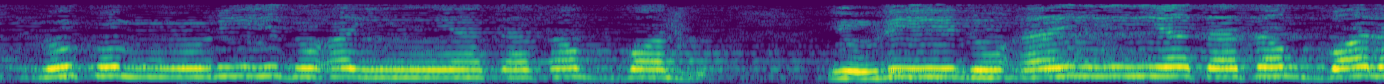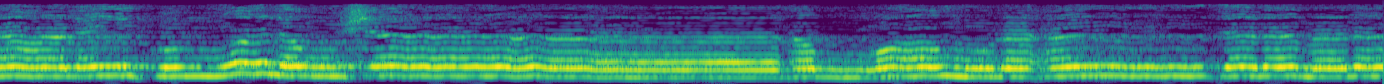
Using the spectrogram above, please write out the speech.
مثلكم يريد أن يتفضل يريد أن يتفضل عليكم ولو شاء الله لأنزل ملائكة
